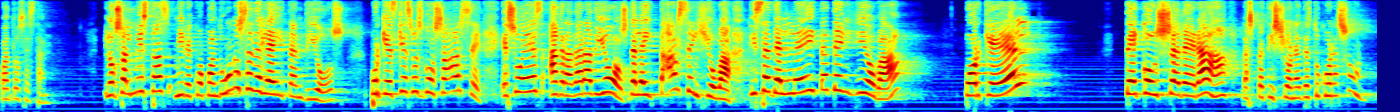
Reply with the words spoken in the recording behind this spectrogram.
¿Cuántos están? Los salmistas, mire, cuando uno se deleita en Dios, porque es que eso es gozarse, eso es agradar a Dios, deleitarse en Jehová. Dice, deleítate en Jehová, porque Él te concederá las peticiones de tu corazón.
